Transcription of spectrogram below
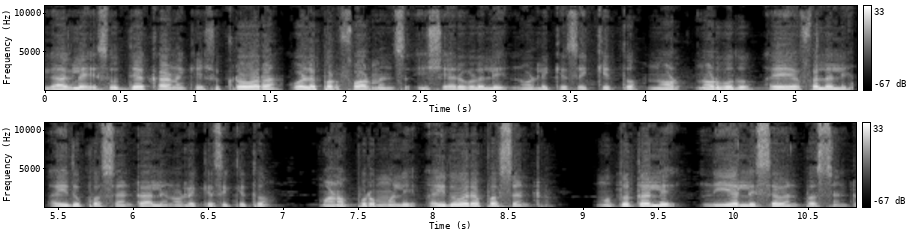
ಈಗಾಗಲೇ ಈ ಸುದ್ದಿಯ ಕಾರಣಕ್ಕೆ ಶುಕ್ರವಾರ ಒಳ್ಳೆ ಪರ್ಫಾರ್ಮೆನ್ಸ್ ಈ ಶೇರುಗಳಲ್ಲಿ ನೋಡ್ಲಿಕ್ಕೆ ಸಿಕ್ಕಿತ್ತು. ನೋಡ್ ನೋಡಬಹುದು ಐ ಎಫ್ ಎಲ್ ಅಲ್ಲಿ ಐದು ಪರ್ಸೆಂಟ್ ಅಲ್ಲಿ ನೋಡ್ಲಿಕ್ಕೆ ಸಿಕ್ಕಿತ್ತು. ಮಣಪುರಂ ಅಲ್ಲಿ ಐದೂವರೆ ಪರ್ಸೆಂಟ್ ಮುತ್ತೂಟಲ್ಲಿ ನಿಯರ್ಲಿ ಸೆವೆನ್ ಪರ್ಸೆಂಟ್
